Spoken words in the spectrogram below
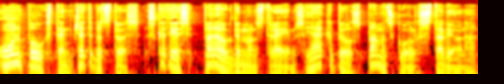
Un pulksten 14. skaties paraugdemonstrējumus Jēkabpils pamatskolas stadionā.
